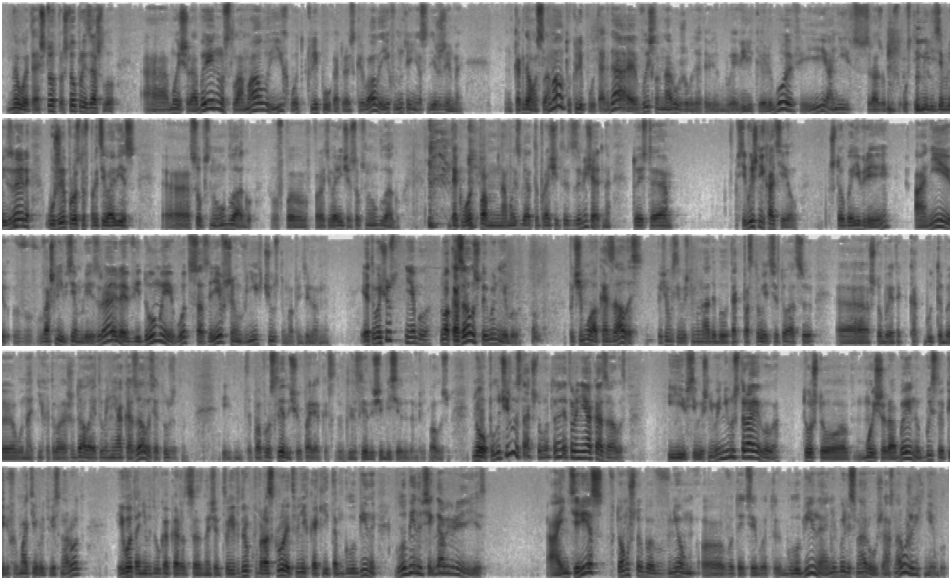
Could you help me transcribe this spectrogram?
Ну вот, а что, что произошло? А мой Шарабейну сломал их вот клипу, которая скрывала их внутреннее содержимое. Когда он сломал эту клипу, тогда вышла наружу вот эта великая любовь, и они сразу устремили землю Израиля уже просто в противовес э, собственному благу, в, противоречие собственному благу. Так вот, по- на мой взгляд, это прочитывается замечательно. То есть э, Всевышний хотел, чтобы евреи, они вошли в землю Израиля, ведомые вот созревшим в них чувством определенным. Этого чувства не было. Ну, оказалось, что его не было. Почему оказалось? Почему Всевышнему надо было так построить ситуацию, э, чтобы это как будто бы он от них этого ожидал, а этого не оказалось? Это уже это вопрос следующего порядка, для следующей беседы, там, предположим. Но получилось так, что вот этого не оказалось. И Всевышнего не устраивало то, что мой Шарабейну быстро переформатирует весь народ, и вот они вдруг окажутся, значит, и вдруг раскроет в них какие-то там глубины. Глубины всегда в евреи есть. А интерес в том, чтобы в нем э, вот эти вот глубины, они были снаружи, а снаружи их не было.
